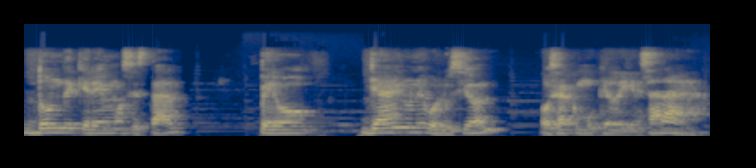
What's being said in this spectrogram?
dónde queremos estar, pero ya en una evolución, o sea, como que regresar a,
